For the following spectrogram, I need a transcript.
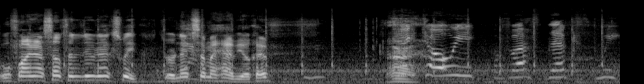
we'll find out something to do next week or next time I have you. Okay? Mhm. All right. Joey with us next week.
